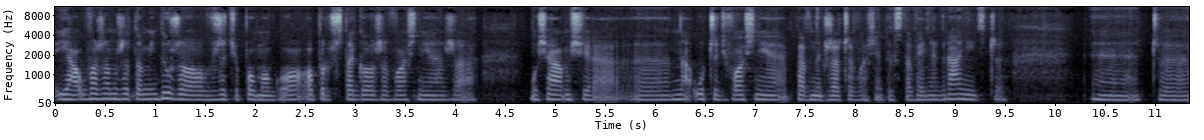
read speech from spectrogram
ja uważam, że to mi dużo w życiu pomogło. Oprócz tego, że właśnie, że musiałam się e, nauczyć właśnie pewnych rzeczy, właśnie tych stawiania granic, czy, czy e,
